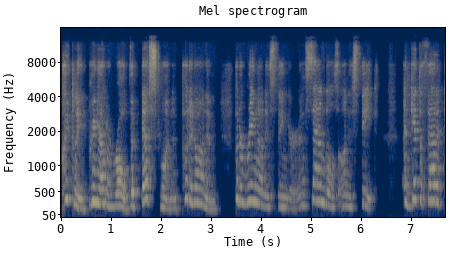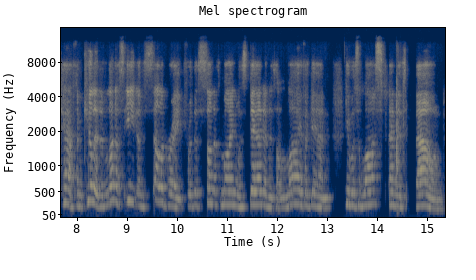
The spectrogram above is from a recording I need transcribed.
Quickly bring out a robe, the best one, and put it on him. Put a ring on his finger and sandals on his feet. And get the fatted calf and kill it, and let us eat and celebrate. For this son of mine was dead and is alive again. He was lost and is found.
